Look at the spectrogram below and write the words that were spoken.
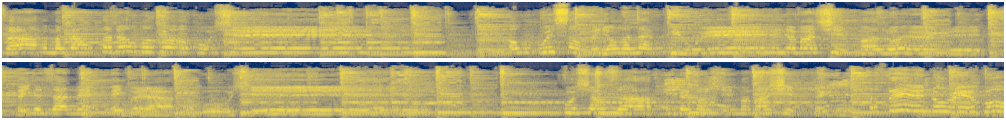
စာမလာတတော်မကအပူရှိအဝိဆောင်တဲ့ရောလာလက်ပြီးဝေညမရှိမလွယ်ရီ တိတ်တဇာနဲ့အိမ်မရာအပူရှိကိုရှောင်းစားဒီတဲ့ခေါရှိမမရှိတဲ့သူအသေးနိုးရကို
